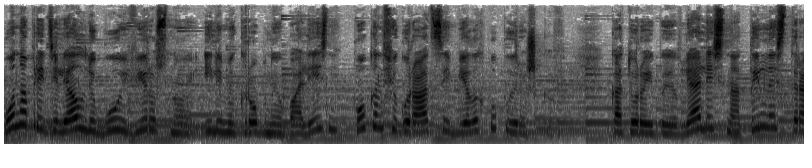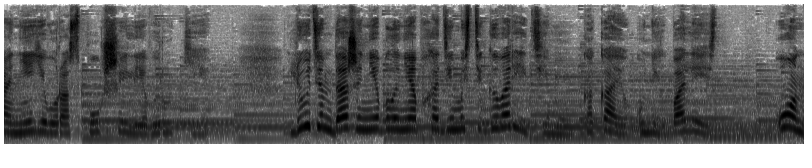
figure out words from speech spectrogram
Он определял любую вирусную или микробную болезнь по конфигурации белых пупырышков, которые появлялись на тыльной стороне его распухшей левой руки. Людям даже не было необходимости говорить ему, какая у них болезнь. Он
